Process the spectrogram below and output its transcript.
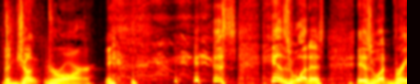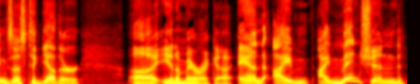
The junk drawer is, is what is, is what brings us together uh, in America. And I I mentioned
